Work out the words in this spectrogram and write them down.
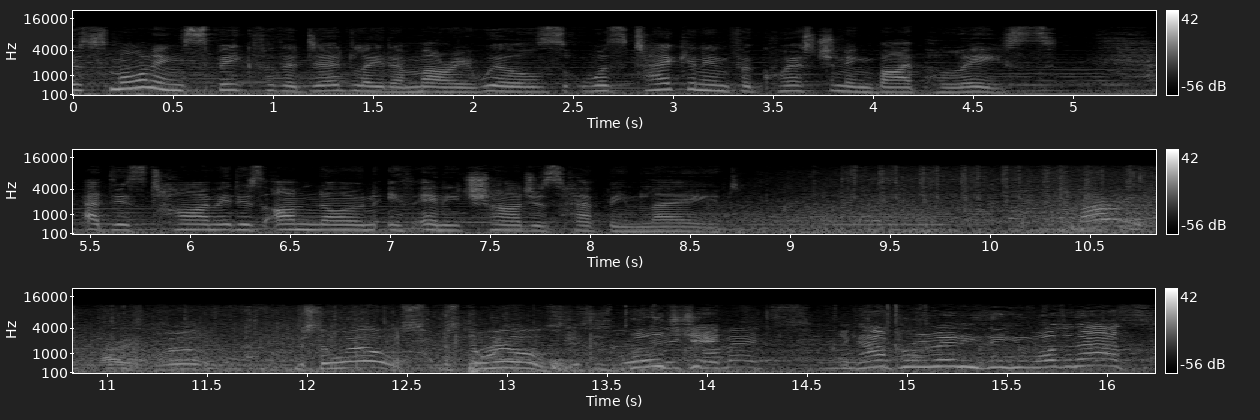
This morning, Speak for the Dead leader Murray Wills was taken in for questioning by police. At this time, it is unknown if any charges have been laid. Murray! Murray! Mr. Wills, Mr. Wills, this is bullshit. I can't prove anything. It wasn't us.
